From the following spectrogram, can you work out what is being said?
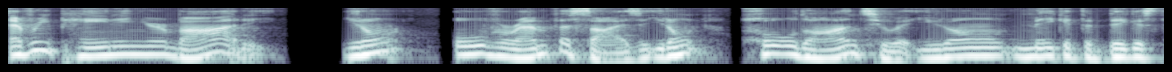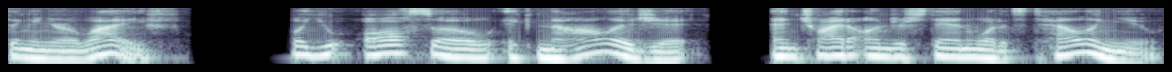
every pain in your body. You don't overemphasize it, you don't hold on to it, you don't make it the biggest thing in your life, but you also acknowledge it and try to understand what it's telling you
